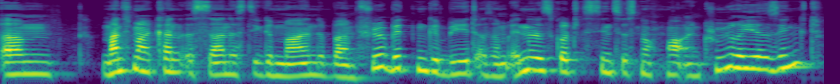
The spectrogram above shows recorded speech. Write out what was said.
Ähm, manchmal kann es sein, dass die Gemeinde beim Fürbittengebet, also am Ende des Gottesdienstes, nochmal ein Kyrie singt.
